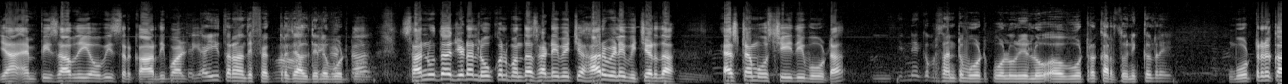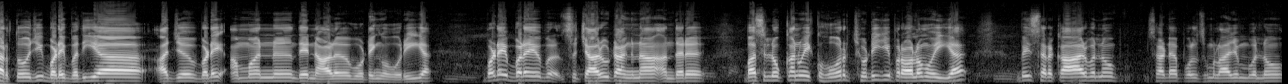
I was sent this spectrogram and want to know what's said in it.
ਜਾਂ ਐਮਪੀ ਸਾਹਿਬ ਦੀ ਉਹ ਵੀ ਸਰਕਾਰ ਦੀ ਪਾਰਟੀ ਆ। ਕਈ ਤਰ੍ਹਾਂ ਦੇ ਫੈਕਟਰ ਚੱਲਦੇ ਨੇ ਵੋਟ ਪਾਉਣ ਸਾਨੂੰ ਤਾਂ ਜਿਹੜਾ ਲੋਕਲ ਬੰਦਾ ਸਾਡੇ ਵਿੱਚ ਹਰ ਵੇਲੇ ਵਿਚਰਦਾ ਇਸ ਟਾਈਮ ਉਸ ਚੀਜ਼ ਦੀ ਵੋਟ ਆ। ਕਿੰਨੇ ਕੁ ਪਰਸੈਂਟ ਵੋਟ ਪੋਲ ਹੋ ਰਹੀ ਹੈ ਲੋ- ਅ, ਵੋਟਰ ਘਰ ਤੋਂ ਨਿਕਲ ਰਹੇ? ਵੋਟਰ ਘਰ ਤੋਂ ਜੀ ਬੜੇ ਵਧੀਆ, ਅੱਜ ਬੜੇ ਅਮਨ ਦੇ ਨਾਲ VOTING ਹੋ ਰਹੀ ਆ। ਬੜੇ ਬੜੇ ਸੁਚਾਰੂ ਢੰਗ ਨਾਲ ਅੰਦਰ, ਬਸ ਲੋਕਾਂ ਨੂੰ ਇੱਕ ਹੋਰ ਛੋਟੀ ਜੀ ਪ੍ਰੋਬਲਮ ਹੋਈ ਆ, ਵੀ ਸਰਕਾਰ ਵੱਲੋਂ, ਸਾਡਾ ਪੁਲਿਸ ਮੁਲਾਜ਼ਮ ਵੱਲੋਂ,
